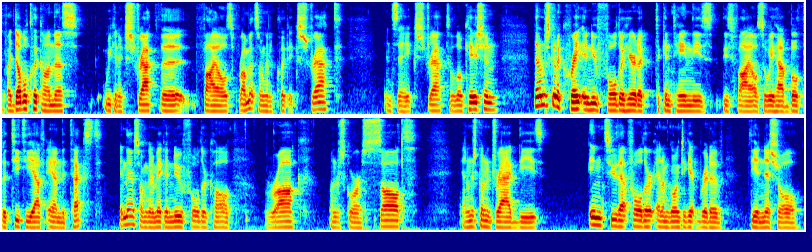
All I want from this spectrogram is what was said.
If I double click on this, we can extract the files from it. So I'm going to click extract and say extract to location. Then I'm just going to create a new folder here to, to contain these, these files. So we have both the TTF and the text in there. So I'm going to make a new folder called rock underscore salt. And I'm just going to drag these into that folder and I'm going to get rid of the initial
